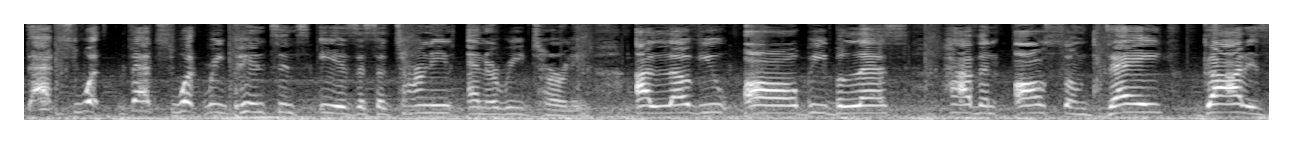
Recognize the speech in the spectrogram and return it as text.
That's what that's what repentance is. It's a turning and a returning. I love you all. Be blessed. Have an awesome day. God is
